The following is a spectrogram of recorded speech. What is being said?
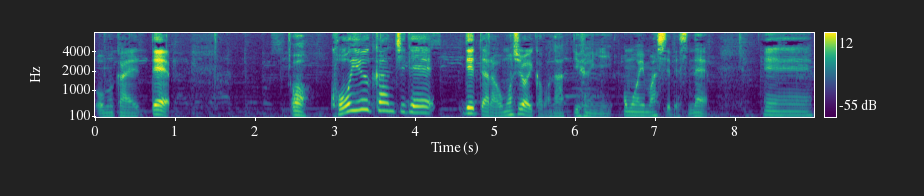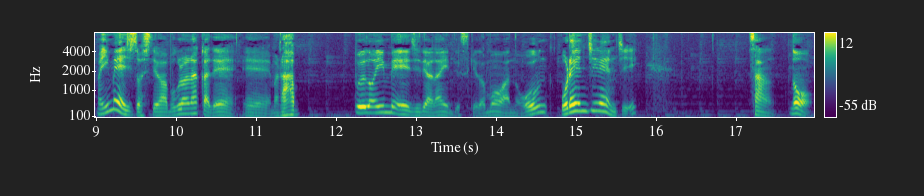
を迎えて、あ、こういう感じで出たら面白いかもなっていうふうに思いましてですね、えー、まあ、イメージとしては僕の中で、えー、まあ、ラップのイメージではないんですけどもあのオレンジレンジさんの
